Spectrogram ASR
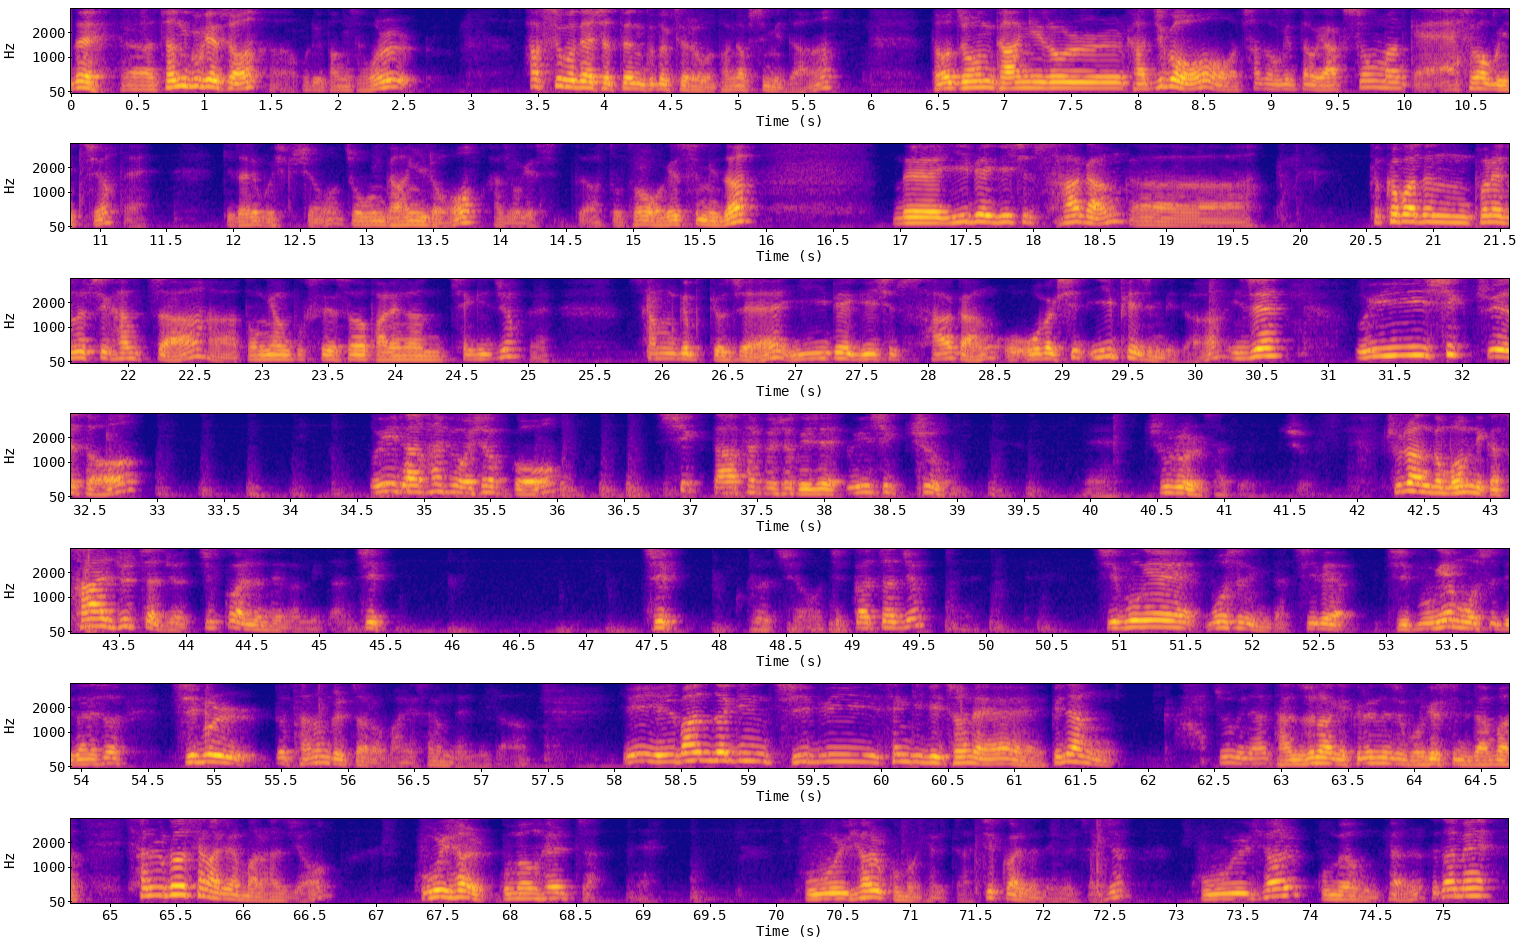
네, 어, 전국에서 어, 우리 방송을 학수고대하셨던 구독자 여러분 반갑습니다. 더 좋은 강의를 가지고 찾아오겠다고 약속만 계속하고 있죠. 네, 기다려 보십시오. 좋은 강의로 가져오겠습니다. 또 돌아오겠습니다. 네, 224강 아, 특허받은 분해 조립식 한자 아, 동양북스에서 발행한 책이죠. 네. 3급 교재 224강 512페이지입니다. 이제 의식주에서 의 다 살펴보셨고 식 다 살펴보셨고 이제 의식주 예, 주를 살펴 주 주란 건 뭡니까? 살주자죠. 집과 관련된 겁니다. 집 집. 그렇죠. 집가자죠. 지붕의 모습입니다. 집의 지붕의 모습이다 해서 집을 뜻하는 글자로 많이 사용됩니다. 이 일반적인 집이 생기기 전에 그냥 아주 그냥 단순하게 그랬는지 모르겠습니다만 혈거 생활이란 말을 하죠. 구혈, 구멍혈자. 네. 구혈, 구멍혈자. 집 관련된 글자죠. 구혈, 구멍혈. 그 다음에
